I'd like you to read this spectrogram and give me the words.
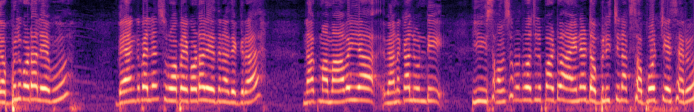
డబ్బులు కూడా లేవు. బ్యాంక్ బ్యాలెన్స్ రూపాయి కూడా లేదు నా దగ్గర. నాకు మా మావయ్య వెనకాల ఉండి ఈ సంవత్సరం రోజుల పాటు ఆయన డబ్బులు ఇచ్చి నాకు సపోర్ట్ చేశారు.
